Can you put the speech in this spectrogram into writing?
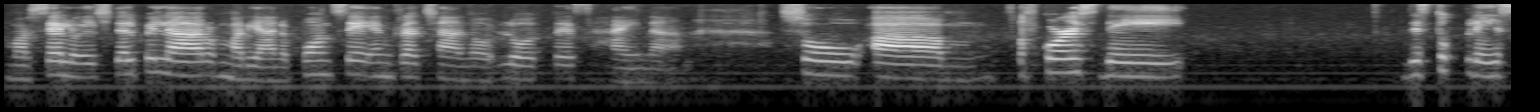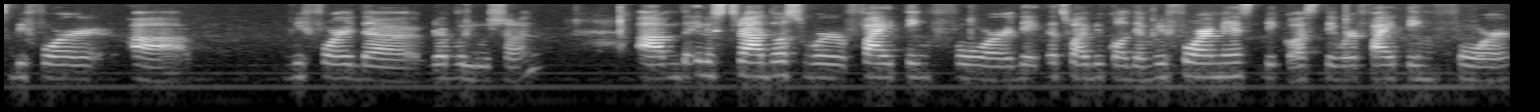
Marcelo H. del Pilar, Mariano Ponce, and Graciano Lotes Jaina. So, um, of course, they this took place before uh, before the revolution. Um, the Ilustrados were fighting for that's why we call them reformists because they were fighting for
